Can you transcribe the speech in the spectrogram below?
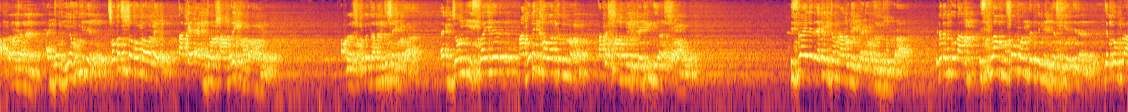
আপনারা জানেন, একজন ইহুদিদের সদস্য হতে হলে তাকে একজন সামরিক হতে হবে। আপনারা সকলে জানেন তো সেই কথা? একজন ইসরায়েলের নাগরিক খাওয়ার জন্য তাকে সামরিক ট্রেনিং দিয়ে আসতে হবে। ইসরায়েলের এক একজন নাগরিক, এক একজন যোদ্ধা। এটাতে কোরআন, ইসলাম মুসলমানদেরকে নির্দেশ দিয়েছিলেন যে তোমরা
